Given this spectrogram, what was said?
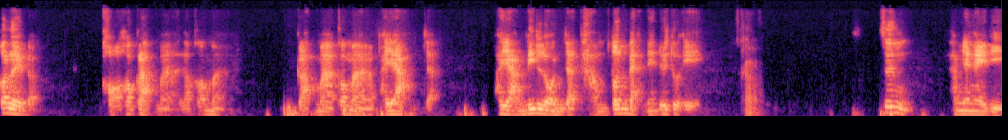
ก็เลยแบบ ขอเขากลับมาแล้วก็มา กลับมาก็มาพยายามจะพยายามดิ้นรนจะทำต้นแบบนี้ด้วยตัวเองครับ ซึ่ง ทำยังไงดี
